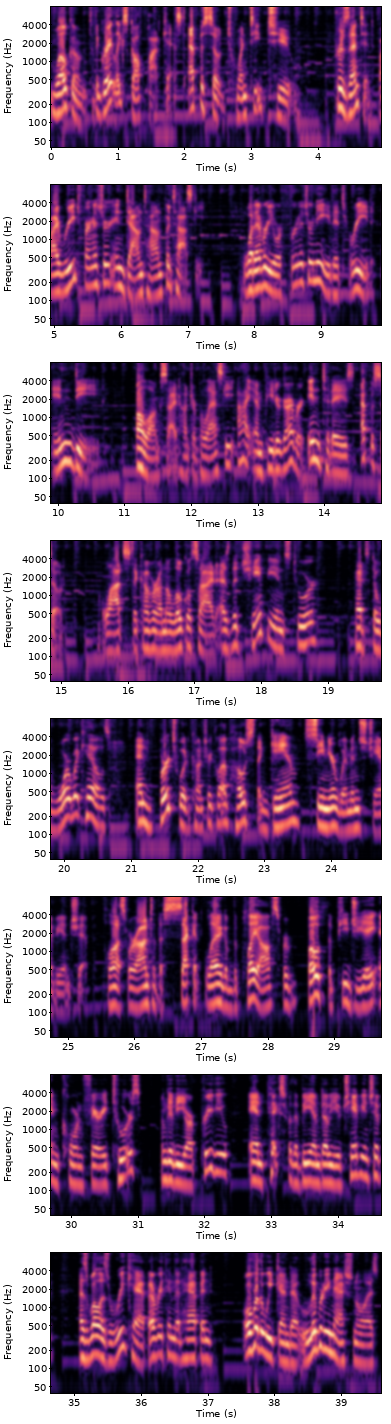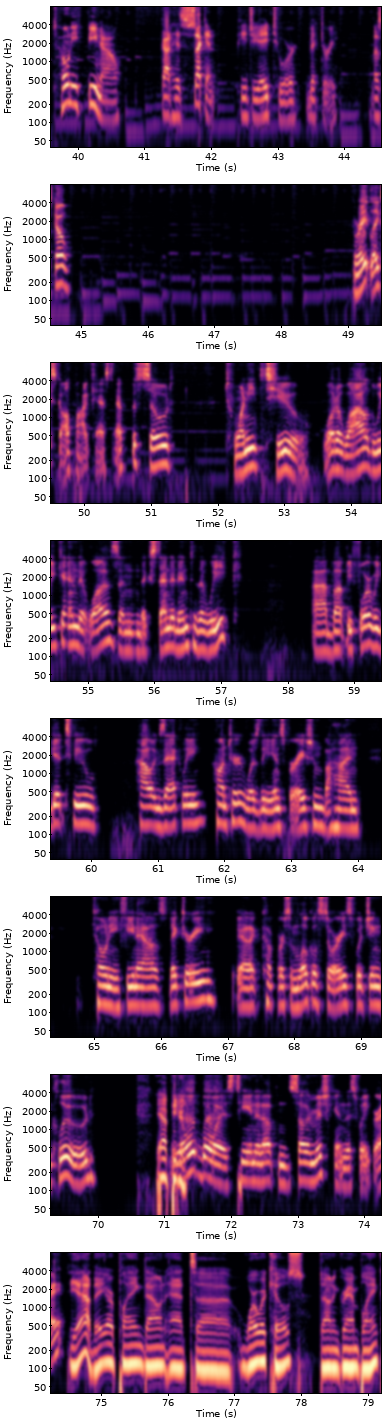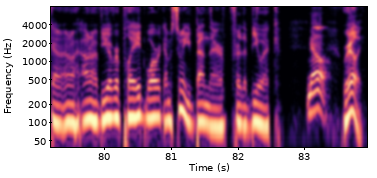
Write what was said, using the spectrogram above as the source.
Welcome to the Great Lakes Golf Podcast, episode 22, presented by Reed Furniture in downtown Petoskey. Whatever your furniture need, it's Reed indeed. Alongside Hunter Pulaski, I am Peter Garber. In today's episode, lots to cover on the local side as the Champions Tour heads to Warwick Hills and Birchwood Country Club hosts the GAM Senior Women's Championship. Plus, we're on to the second leg of the playoffs for both the PGA and Korn Ferry Tours. I'll give you our preview and picks for the BMW Championship, as well as recap everything that happened over the weekend at Liberty National as Tony Finau got his second PGA Tour victory. Let's go! Great Lakes Golf Podcast, episode 22 what a wild weekend it was and extended into the week. Uh, but before we get to how exactly Hunter was the inspiration behind Tony Finau's victory, we got to cover some local stories, which include yeah, Peter. The old boys teeing it up in southern Michigan this week, right? Yeah, they are playing down at uh, Warwick Hills down in Grand Blanc. I don't know. I don't know. Have you ever played Warwick? I'm assuming you've been there for the Buick. No. Really?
